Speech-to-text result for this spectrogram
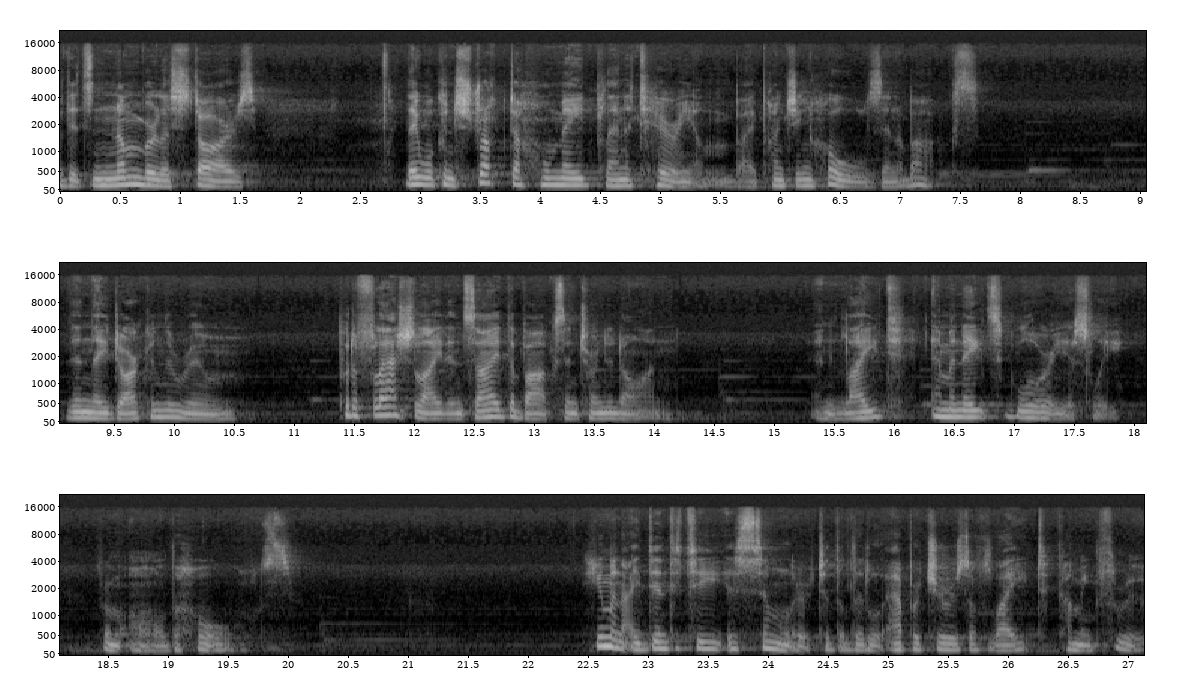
with its numberless stars, they will construct a homemade planetarium by punching holes in a box. Then they darken the room, put a flashlight inside the box, and turn it on. And light emanates gloriously from all the holes. Human identity is similar to the little apertures of light coming through.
